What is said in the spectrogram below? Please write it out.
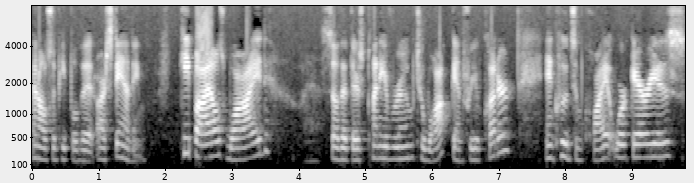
and also people that are standing. Keep aisles wide so that there's plenty of room to walk and free of clutter. Include some quiet work areas.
